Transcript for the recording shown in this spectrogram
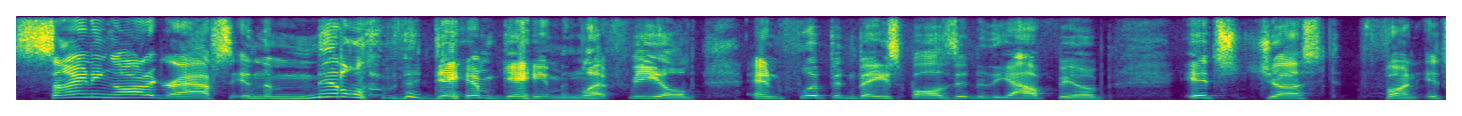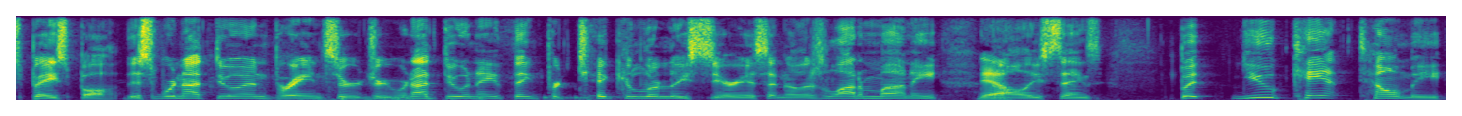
signing autographs in the middle of the damn game in left field and flipping baseballs into the outfield? It's just fun. It's baseball. This we're not doing brain surgery. We're not doing anything particularly serious. I know there's a lot of money Yeah. and all these things. But you can't tell me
